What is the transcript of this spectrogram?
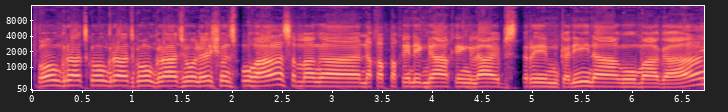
Congrats, congrats, congratulations po ha sa mga nakapakinig na aking live stream kanina ang umaga.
